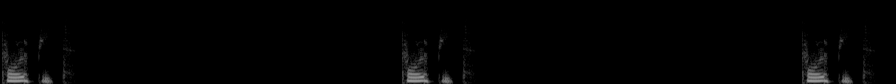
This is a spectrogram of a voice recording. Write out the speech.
Pulpit. Pulpit. Pulpit.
